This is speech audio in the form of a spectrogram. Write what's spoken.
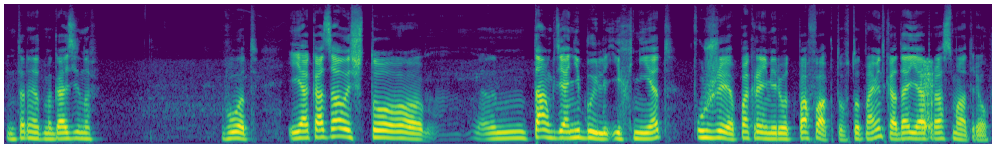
интернет-магазинов. Вот. И оказалось, что там, где они были, их нет. Уже, по крайней мере, вот по факту, в тот момент, когда я просматривал.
